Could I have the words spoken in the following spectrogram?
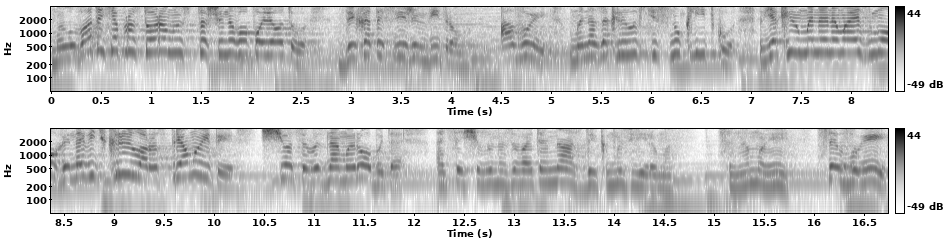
милуватися просторами з пташиного польоту, дихати свіжим вітром. А ви мене закрили в тісну клітку, в якій у мене немає змоги навіть крила розпрямити. Що це ви з нами робите? А це, що ви називаєте нас дикими звірами. Це не ми, це ви,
